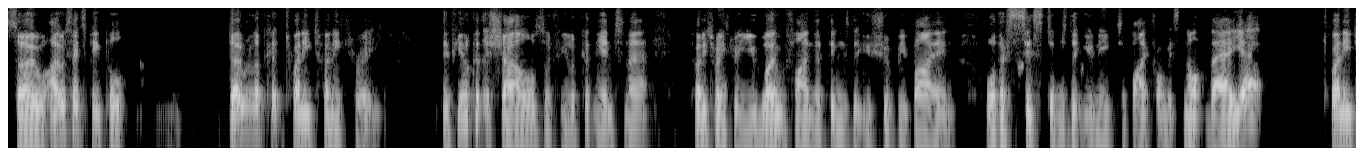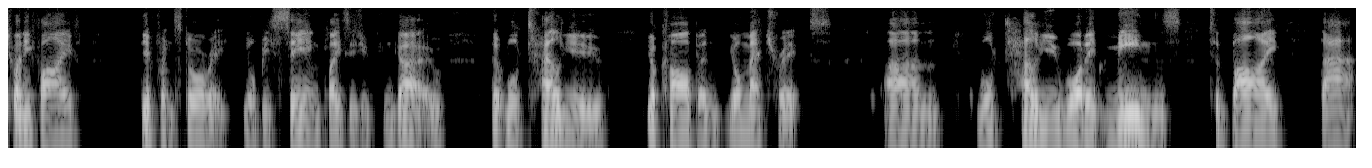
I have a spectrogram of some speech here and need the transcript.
So I would say to people, don't look at 2023. If you look at the shelves, if you look at the internet, 2023, you won't find the things that you should be buying or the systems that you need to buy from. It's not there yet. 2025, different story. You'll be seeing places you can go that will tell you your carbon, your metrics, um, will tell you what it means to buy that,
